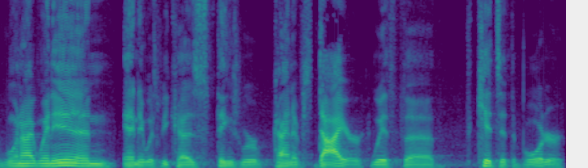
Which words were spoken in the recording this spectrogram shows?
When I went in, and it was because things were kind of dire with uh, the kids at the border,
